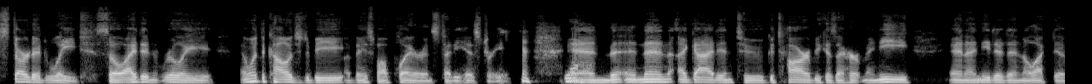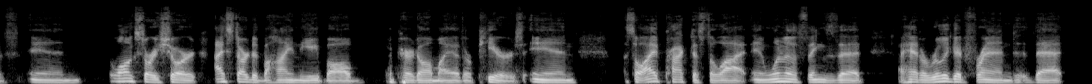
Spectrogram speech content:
started late. So I didn't really, I went to college to be a baseball player and study history. yeah. And, and then I got into guitar because I hurt my knee and I needed an elective. And long story short, I started behind the eight ball compared to all my other peers. And so I practiced a lot. And one of the things that I had a really good friend that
